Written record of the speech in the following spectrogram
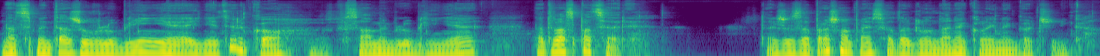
na cmentarzu w Lublinie i nie tylko w samym Lublinie na dwa spacery. Także zapraszam Państwa do oglądania kolejnego odcinka.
